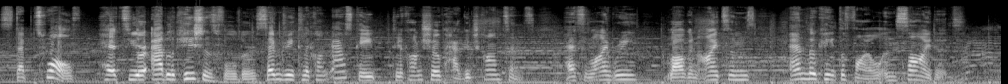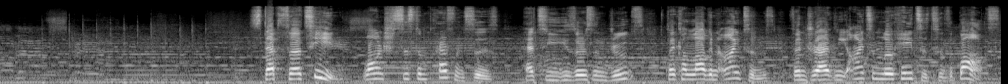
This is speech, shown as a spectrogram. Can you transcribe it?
Step 12. Head to your Applications folder, secondary click on Mousecape, click on Show Package Contents, head to Library, log in Items, and locate the file inside it. Step 13. Launch System Preferences. Head to Users and Groups, click on Login Items, then drag the item locator to the box.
